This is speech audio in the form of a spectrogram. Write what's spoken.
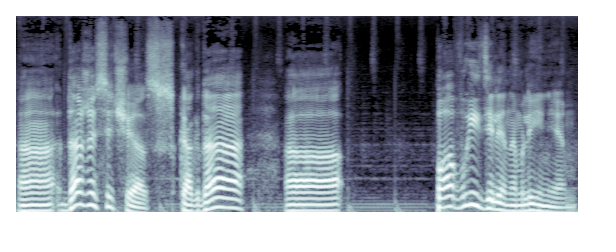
Э, даже сейчас, когда э, по выделенным линиям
